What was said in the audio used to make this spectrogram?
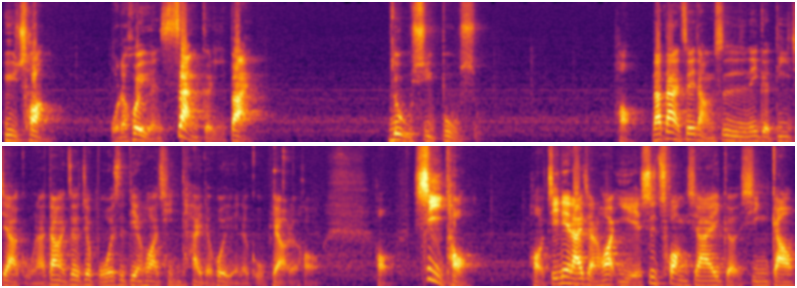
预创，我的会员上个礼拜陆续部署。好，那当然这一档是那个低价股，那当然这就不会是电话清贷的会员的股票了。吼，好，系统，好，今天来讲的话也是创下一个新高。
